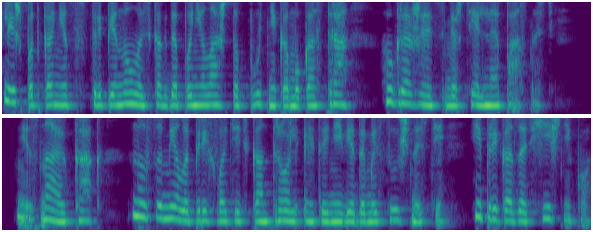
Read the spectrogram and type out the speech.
лишь под конец встрепенулась, когда поняла, что путникам у костра угрожает смертельная опасность. Не знаю как, но сумела перехватить контроль этой неведомой сущности и приказать хищнику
